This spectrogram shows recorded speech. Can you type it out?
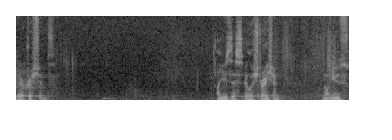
They are Christians. I'll use this illustration. I don't use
